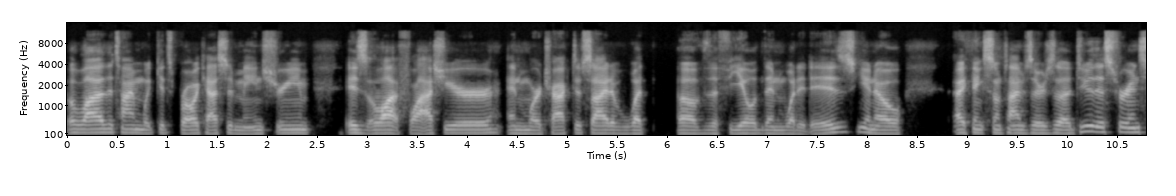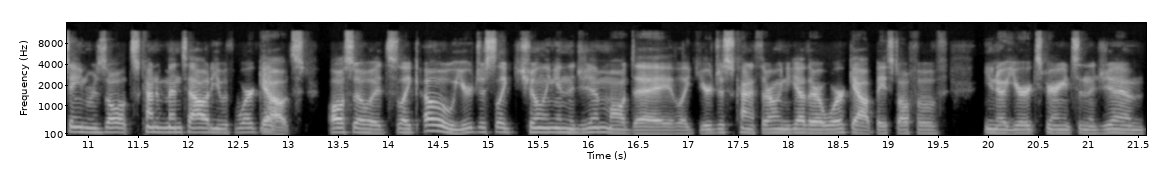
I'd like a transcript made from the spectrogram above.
a lot of the time what gets broadcasted mainstream is a lot flashier and more attractive side of what of the field than what it is. You know, I think sometimes there's a do this for insane results kind of mentality with workouts. Also, it's like, oh, you're just like chilling in the gym all day. Like you're just kind of throwing together a workout based off of, you know, your experience in the gym.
